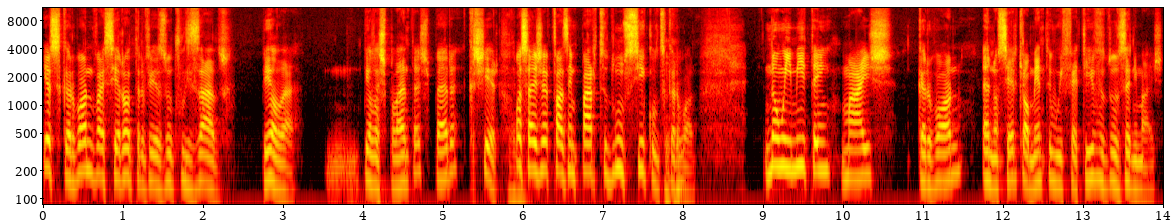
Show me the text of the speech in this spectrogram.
Esse carbono vai ser outra vez utilizado pela, pelas plantas para crescer. Uhum. Ou seja, fazem parte de um ciclo de uhum. carbono. Não emitem mais carbono, a não ser que aumente o efetivo dos animais.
